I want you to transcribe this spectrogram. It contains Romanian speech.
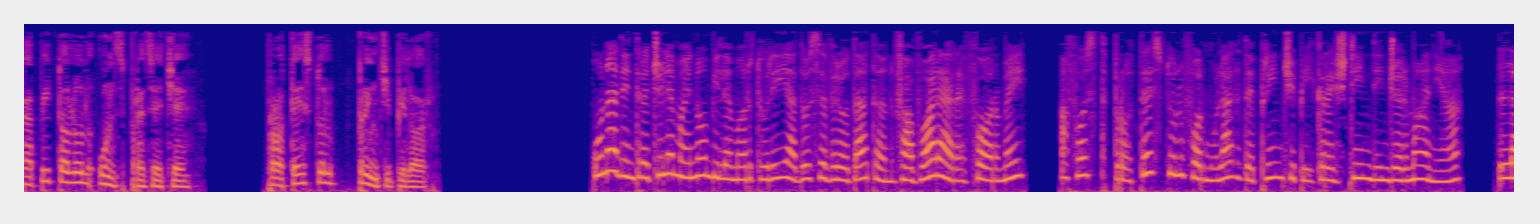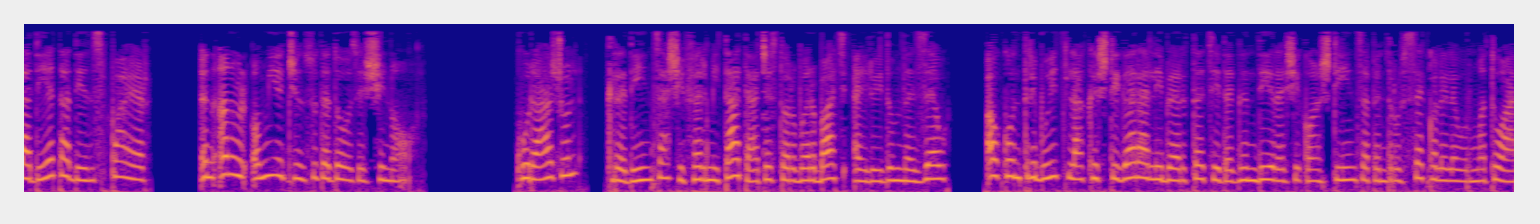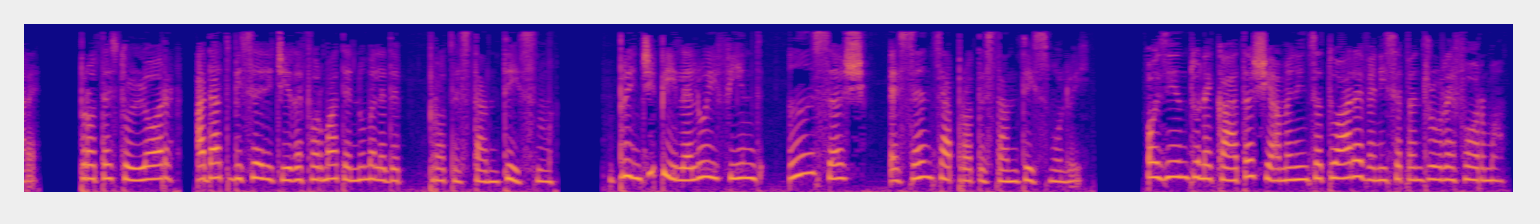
Capitolul 11 Protestul principilor Una dintre cele mai nobile mărturii aduse vreodată în favoarea reformei a fost protestul formulat de principii creștini din Germania la dieta din Speyer în anul 1529. Curajul, credința și fermitatea acestor bărbați ai lui Dumnezeu au contribuit la câștigarea libertății de gândire și conștiință pentru secolele următoare. Protestul lor a dat bisericii reformate numele de protestantism, principiile lui fiind însăși esența protestantismului. O zi întunecată și amenințătoare venise pentru reformă.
